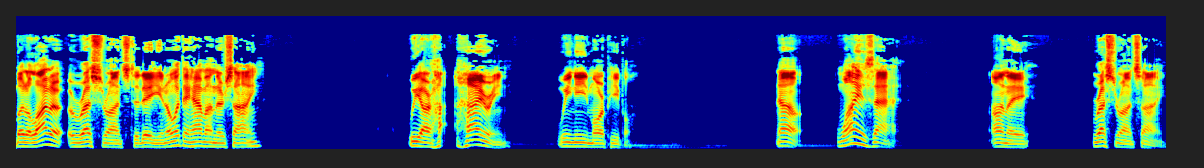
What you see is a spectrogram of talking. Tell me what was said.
But a lot of restaurants today, you know what they have on their sign? We are hi- hiring. We need more people. Now, why is that on a restaurant sign?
